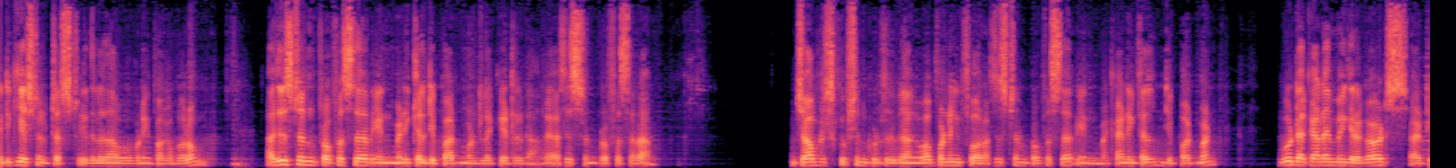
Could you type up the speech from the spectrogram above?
educational trust இதில் தான் ஓப்பனிங் பார்க்க போகிறோம் அசிஸ்டன்ட் ப்ரொஃபஸர் இன் மெடிக்கல் டிபார்ட்மெண்ட்டில் கேட்டிருக்காங்க. அசிஸ்டன்ட் ப்ரொஃபஸராக ஜாப் டிஸ்கிரிப்ஷன் கொடுத்துருக்காங்க. Opening for assistant professor in mechanical department good academic records at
